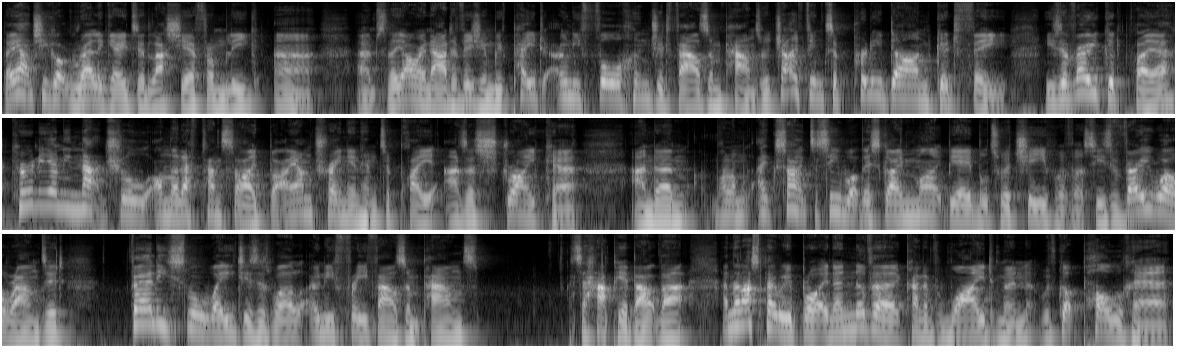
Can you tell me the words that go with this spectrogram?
They actually got relegated last year from League 1, um, so they are in our division. We've paid only £400,000, which I think is a pretty darn good fee. He's a very good player, currently only natural on the left-hand side, but I am training him to play as a striker. And um, well, I'm excited to see what this guy might be able to achieve with us. He's a very well-rounded, fairly small wages as well, only £3,000. So happy about that. And the last player we brought in, another kind of wideman. We've got Paul here.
